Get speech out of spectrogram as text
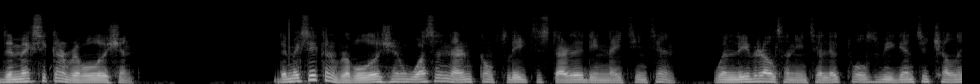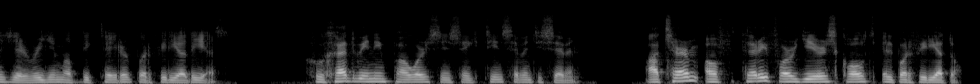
The Mexican Revolution The Mexican Revolution was an armed conflict started in 1910 when liberals and intellectuals began to challenge the regime of dictator Porfirio Diaz, who had been in power since 1877, a term of 34 years called El Porfiriato,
